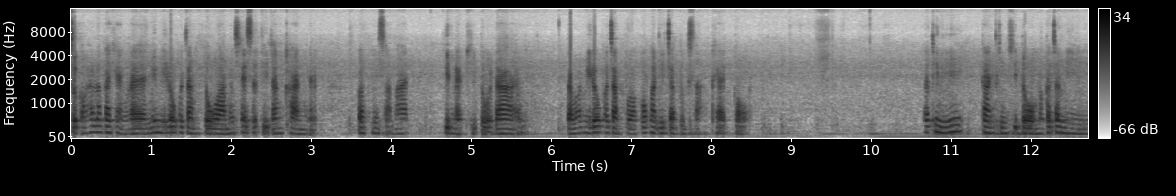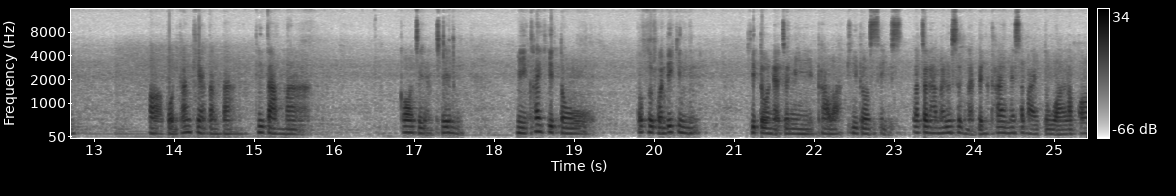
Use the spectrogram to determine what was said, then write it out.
สุขภาพร่างกายแข็งแรง ไม่มีโรคประจำตัว ไม่ใช่สติตั้งครรภ์เนี่ย ก็คือสามารถกินแบบคีโตได้ แต่ว่ามีโรคประจำตัวก็ควรที่จะปรึกษาแพทย์ก่อน และทีนี้การกินคีโตมันก็จะมี ผลข้างเคียงต่างๆ ที่ตามมา ก็จะอย่างเช่น มีไข้คีโต ก็คือคนที่กินคีโตเนี่ยจะมีภาวะคีโตซิสก็จะทำให้รู้สึกเหมือนเป็นไข้ไม่สบายตัว แล้วก็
